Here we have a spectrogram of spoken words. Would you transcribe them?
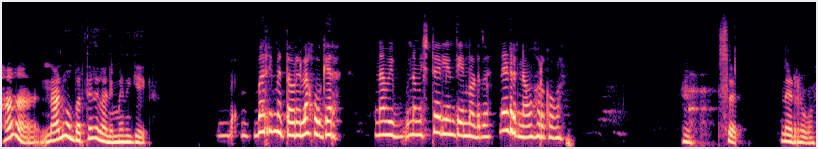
ಹಾಂ ನಾನು ಬರ್ತೇನಲ್ಲ ನಿಮ್ಮ ಮನೆಗೆ ಈಗ? ಬರ್ರಿ ಮತ್ತೆ ಅವರೆಲ್ಲ ಹೋಗ್ಯಾರ. ನಾವು ನಮ್ಮ ಇಷ್ಟ ಇಲ್ಲ ಅಂತ ಏನು ಮಾಡೋದು? ನಡ್ರಿ ನಾವು ಹೊರಗೆ ಹೋಗೋಣ. ಹ್ಞೂ ಸರಿ. ನಡ್ರಿ ಹೋಗೋಣ.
